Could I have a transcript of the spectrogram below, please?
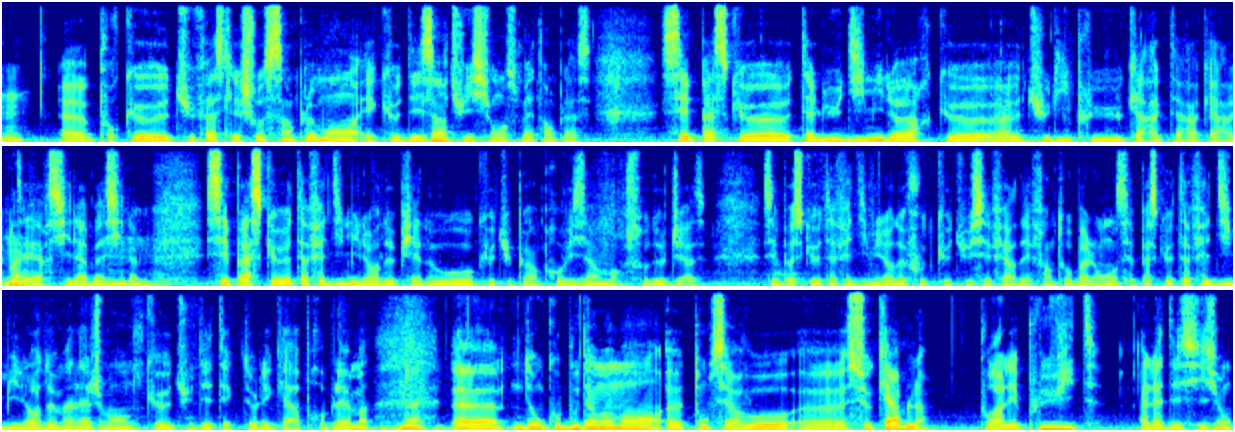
Mm. Euh, pour que tu fasses les choses simplement et que des intuitions se mettent en place. C'est parce que euh, tu as lu 10 000 heures que euh, ouais. tu lis plus caractère à caractère, ouais. syllabe à syllabe. Mmh. C'est parce que tu as fait 10 000 heures de piano que tu peux improviser un morceau de jazz. C'est parce que tu as fait 10 000 heures de foot que tu sais faire des feintes au ballon. C'est parce que tu as fait 10 000 heures de management que tu détectes les cas à problème. Ouais. Euh, donc au bout d'un moment, euh, ton cerveau euh, se câble pour aller plus vite à la décision,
